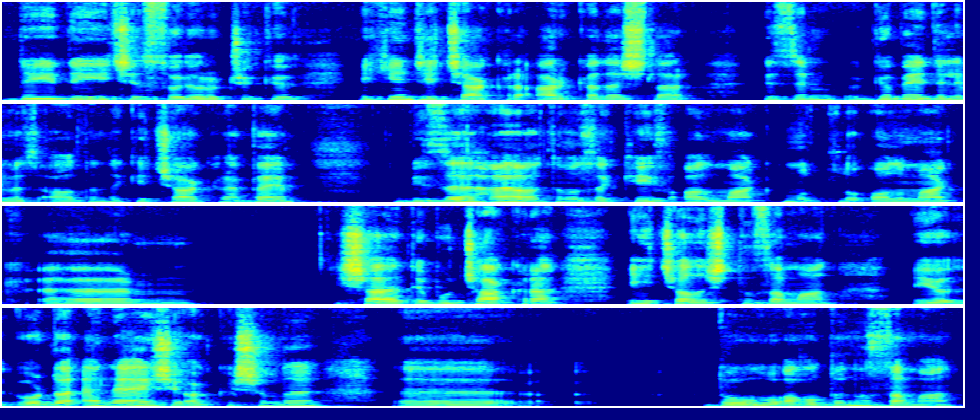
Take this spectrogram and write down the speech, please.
değdiği için söylüyorum çünkü ikinci çakra arkadaşlar bizim göbeği dilimiz altındaki çakra ve bize hayatımıza keyif almak, mutlu olmak e, işareti. Bu çakra iyi çalıştığı zaman e, orada enerji akışını e, dolu aldığınız zaman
